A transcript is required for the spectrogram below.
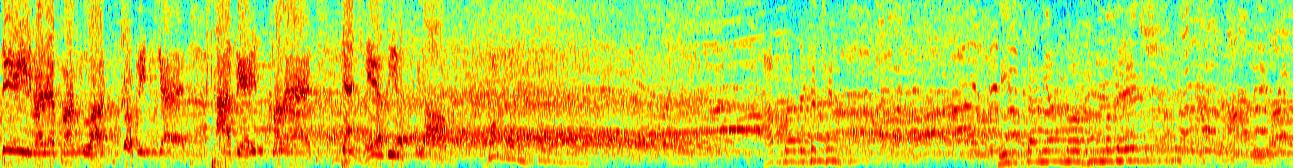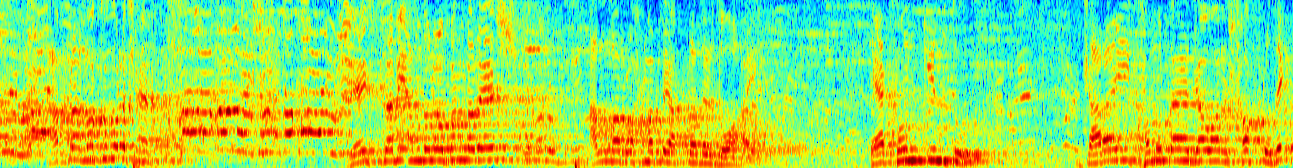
তীর মেরে বাংলার জমিনকে স্বাধীন করে দেখিয়ে দিয়েছিলাম। আপনারা দেখেছেন? ইসলামী আন্দোলন বাংলাদেশ যে ইসলামী আন্দোলন বাংলাদেশ, আল্লাহর রহমতে আপনাদের দোয়ায়। এখন কিন্তু যারাই ক্ষমতায় যাওয়ার স্বপ্ন দেখ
